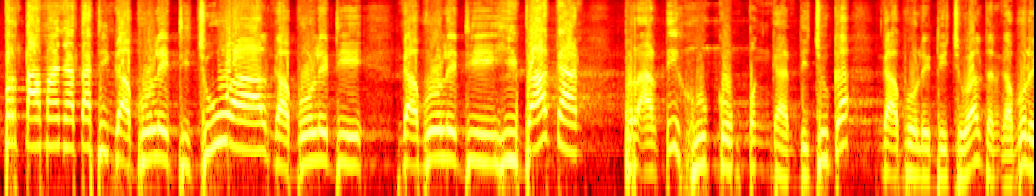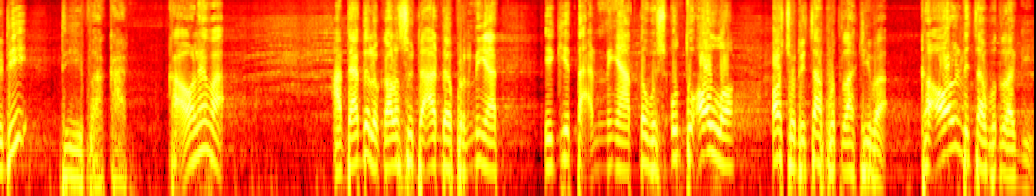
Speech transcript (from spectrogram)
pertamanya tadi nggak boleh dijual, nggak boleh di nggak boleh dihibahkan, berarti hukum pengganti juga nggak boleh dijual dan nggak boleh di dihibahkan. Gak oleh pak. Hati-hati loh kalau sudah anda berniat iki tak niat wis untuk Allah ojo dicabut lagi pak. Gak oleh dicabut lagi.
